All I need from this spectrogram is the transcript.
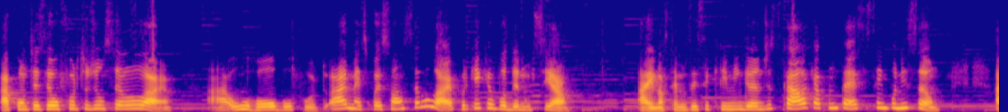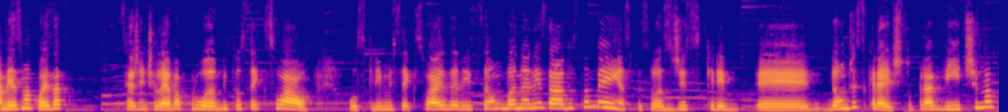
Aconteceu o furto de um celular, o roubo, o furto. Ai, mas foi só um celular, por que, que eu vou denunciar? Aí nós temos esse crime em grande escala que acontece sem punição. A mesma coisa se a gente leva para o âmbito sexual. Os crimes sexuais eles são banalizados também. As pessoas discre é, dão descrédito para a vítima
